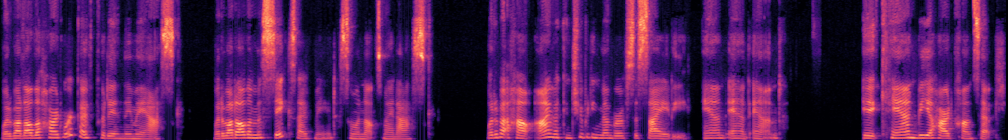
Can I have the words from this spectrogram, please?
What about all the hard work I've put in? They may ask. What about all the mistakes I've made? Someone else might ask. What about how I'm a contributing member of society? And, and, and. It can be a hard concept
